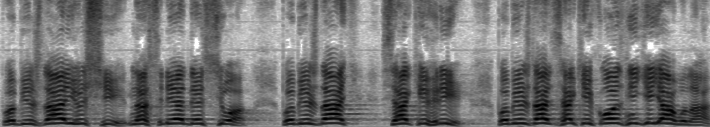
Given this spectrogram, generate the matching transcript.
Побіждаючи, наслідує все, побіждать всякий гріх, побіждать всякі козні дьявола,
